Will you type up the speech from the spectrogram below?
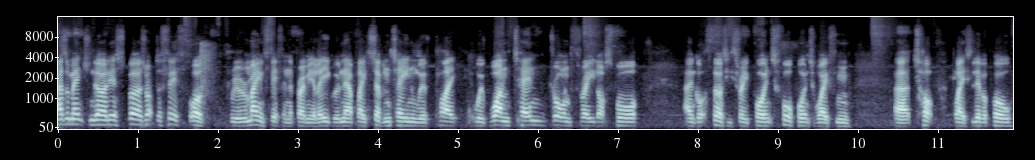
as I mentioned earlier, Spurs are up to fifth. Well, we remain fifth in the Premier League. We've now played 17. We've played we've won 10, drawn three, lost four, and got 33 points, four points away from uh, top place Liverpool.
